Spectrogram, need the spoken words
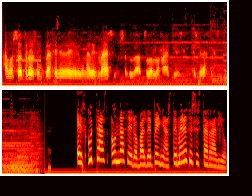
A vosotros, un placer una vez más y un saludo a todos los radios. Gracias. Escuchas Onda Cero, Valdepeñas, te mereces esta radio.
